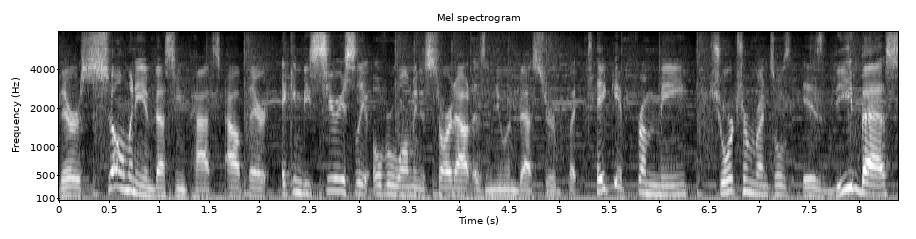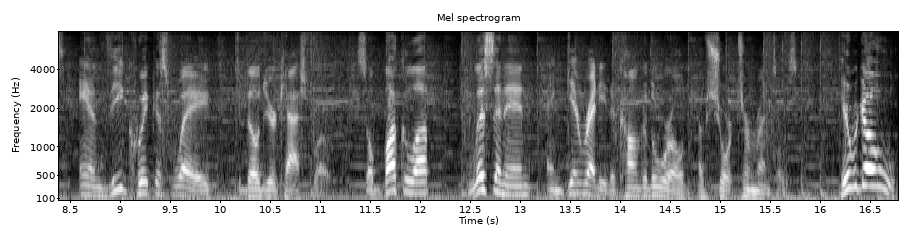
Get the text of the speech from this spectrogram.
There are so many investing paths out there. It can be seriously overwhelming to start out as a new investor, but take it from me short term rentals is the best and the quickest way to build your cash flow. So buckle up, listen in, and get ready to conquer the world of short term rentals. Here we go.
